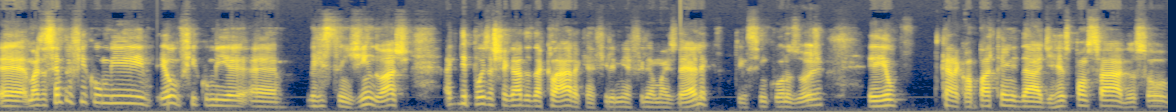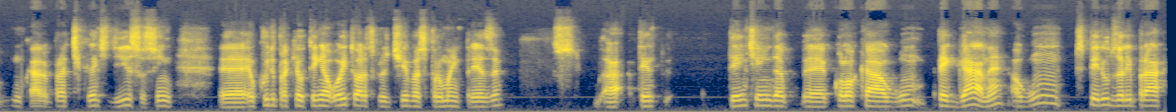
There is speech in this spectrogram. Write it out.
é, mas eu sempre fico me, eu fico me, é, me restringindo, acho. Aí depois da chegada da Clara, que é a filha, minha filha mais velha, que tem cinco anos hoje, eu cara, com a paternidade responsável, eu sou um cara praticante disso, assim, é, eu cuido para que eu tenha oito horas produtivas para uma empresa, tente ainda é, colocar algum, pegar, né, alguns períodos ali para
